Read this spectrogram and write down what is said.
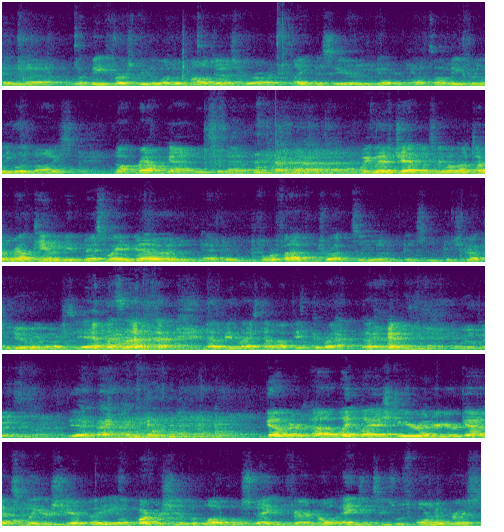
And uh, let me first be the one to apologize for our lateness here. The Governor counts on me for legal advice, not route guidance. And uh, we left Chapmansville, and I told him Route 10 would be the best way to go. And after four or five trucks and, uh, and some construction, are. So, yeah, so that'll be the last time I pick the route. We'll miss you. Yeah. Governor, uh, late last year, under your guidance and leadership, a uh, partnership of local, state, and federal agencies was formed to address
